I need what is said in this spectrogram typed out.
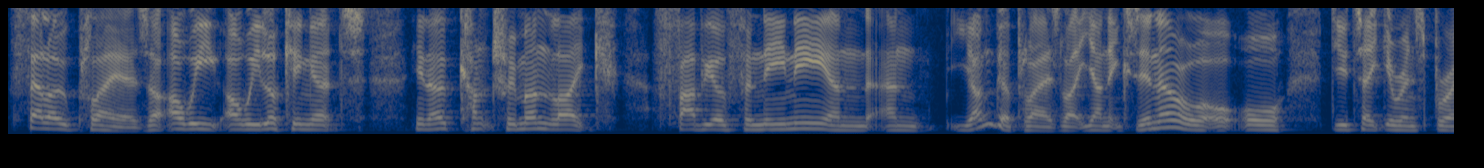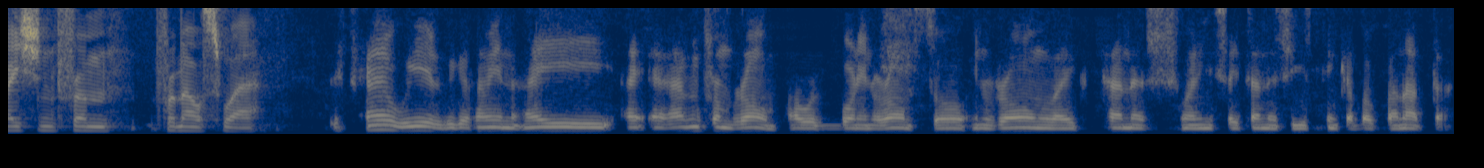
fellow players, are we are we looking at you know countrymen like Fabio Fognini and and younger players like Jannik Sinner, or, or do you take your inspiration from from elsewhere? It's kind of weird because I mean I, I I'm from Rome. I was born in Rome, so in Rome, like tennis, when you say tennis, you think about Panatta,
